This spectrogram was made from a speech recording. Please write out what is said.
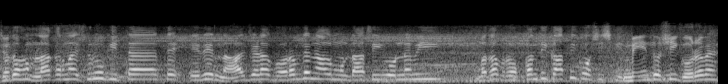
ਜਦੋਂ ਹਮਲਾ ਕਰਨਾ ਸ਼ੁਰੂ ਕੀਤਾ ਤੇ ਇਹਦੇ ਨਾਲ ਜਿਹੜਾ ਗੌਰਵ ਦੇ ਨਾਲ ਮੁੰਡਾ ਸੀ ਉਹਨੇ ਵੀ ਮਤਲਬ ਰੋਕਣ ਦੀ ਕਾਫੀ ਕੋਸ਼ਿਸ਼ ਕੀਤੀ। ਮੇਨ ਦੋਸ਼ੀ ਗੌਰਵ ਹੈ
